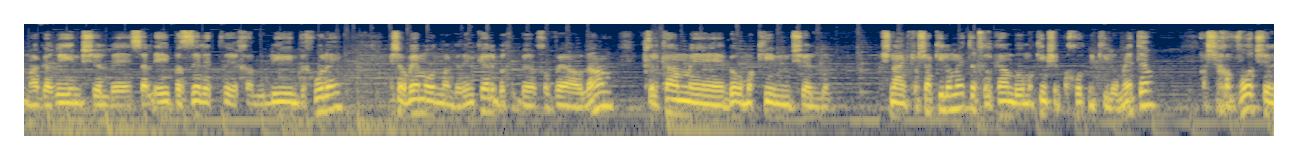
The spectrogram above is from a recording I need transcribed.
מאגרים של אה, סלעי בזלת אה, חלולים וכולי, יש הרבה מאוד מאגרים כאלה ברח- ברחבי העולם, חלקם אה, בעומקים של 2-3 קילומטר, חלקם בעומקים של פחות מקילומטר. השכבות של,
